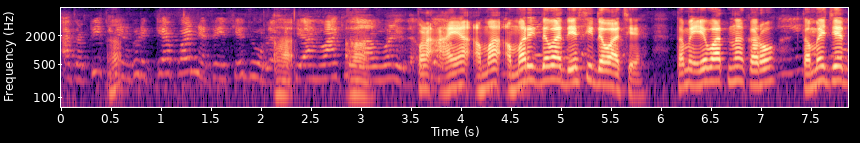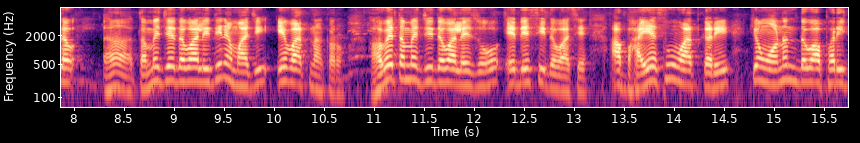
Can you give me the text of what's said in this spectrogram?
આમ આમ પણ અહીંયા અમા અમારી દવા દેશી દવા છે. તમે એ વાત ન કરો. તમે જે દવા હા તમે જે દવા લીધી ને માજી એ વાત ના કરો. હવે તમે જે દવા લેશો એ દેશી દવા છે. આ ભાઈએ શું વાત કરી કે હું અનંત દવા ફરી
